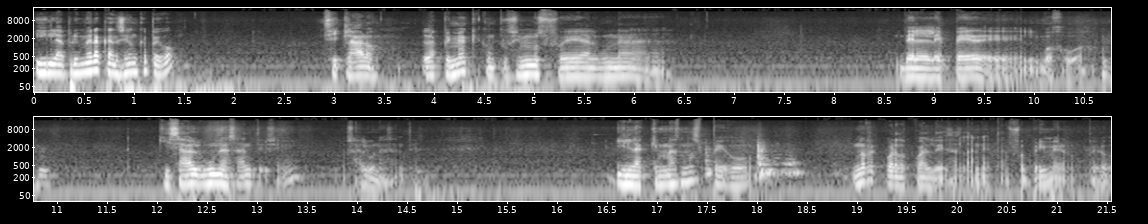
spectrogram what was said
y la primera canción que pegó? Sí, claro. La primera que compusimos fue alguna del EP del Bojo Bojo. Quizá algunas antes, ¿eh? O sea, algunas antes. Y la que más nos pegó, no recuerdo cuál de esas, la neta, fue primero, pero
